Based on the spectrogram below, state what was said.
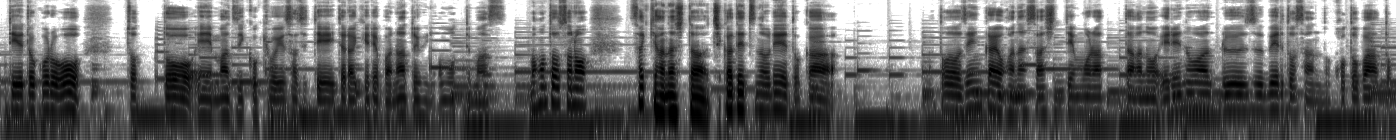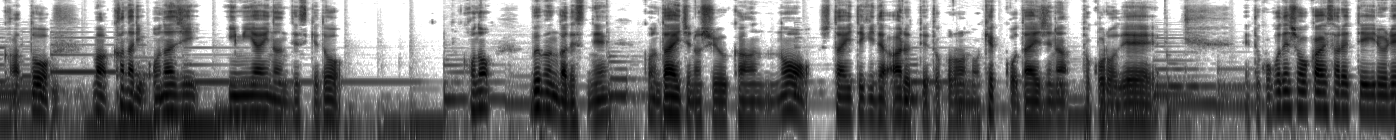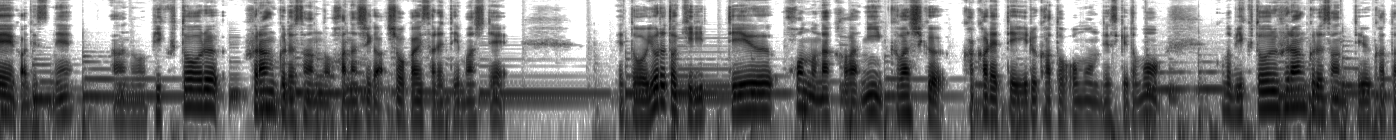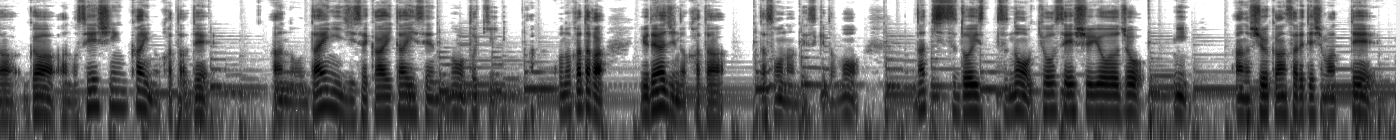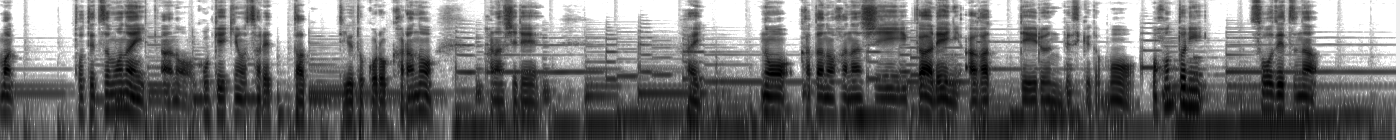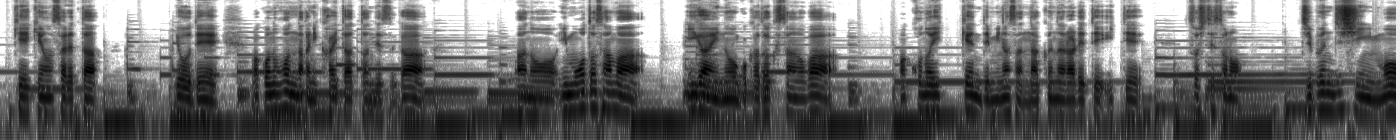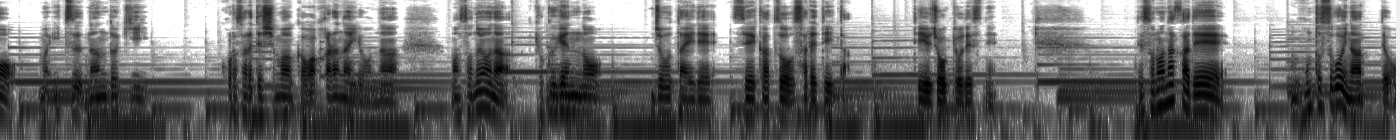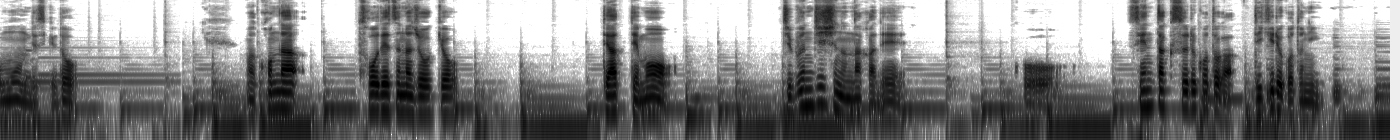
っていうところをちょっと、えー、まず一個共有させていただければなというふうに思ってます。まあ、本当その、さっき話した地下鉄の例とか、と、前回お話しさせてもらったあの、エレノア・ルーズベルトさんの言葉とかと、まあ、かなり同じ意味合いなんですけど、この部分がですね、この第一の習慣の主体的であるっていうところの結構大事なところで、えっと、ここで紹介されている例がですね、あの、ビクトール・フランクルさんの話が紹介されていまして、えっと、夜と霧っていう本の中に詳しく書かれているかと思うんですけども、このビクトール・フランクルさんっていう方が、あの、精神科医の方で、あの、第二次世界大戦の時、あ、ここの方がユダヤ人の方だそうなんですけども、ナチスドイツの強制収容所にあの収監されてしまって、まあ、とてつもないあのご経験をされたっていうところからの話で、はい、の方の話が例に上がっているんですけども、本当に壮絶な経験をされたようで、ま、この本の中に書いてあったんですが、あの、妹様以外のご家族さんは、ま、この一件で皆さん亡くなられていて、そしてその自分自身も、ま、いつ何時殺されてしまうかわからないような、まあ、そのような極限の状態で生活をされていた。っていう状況ですね。で、その中で、ほんとすごいなって思うんですけど、まあ、こんな壮絶な状況であっても、自分自身の中で、こう、選択することができることに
